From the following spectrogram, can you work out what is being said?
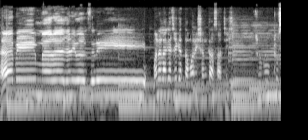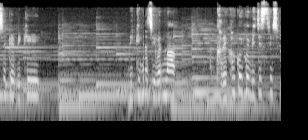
હેપી મેરેજ એનિવર્સરી મને લાગે છે કે તમારી શંકા સાચી છે. યુ વોન્ટ છે કે વિકી વિકીના જીવનમાં ખરેખર કોઈ કોઈ બીજી સ્ત્રી છે?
